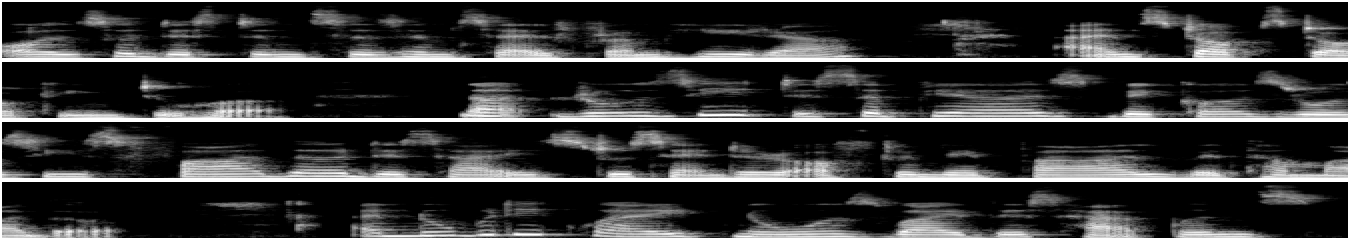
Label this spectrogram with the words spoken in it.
also distances himself from Heera and stops talking to her. Now, Rosie disappears because Rosie's father decides to send her off to Nepal with her mother. And nobody quite knows why this happens.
